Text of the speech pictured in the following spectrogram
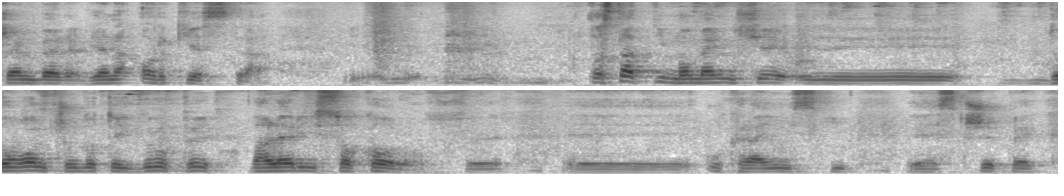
Chamber Wiana Orkiestra. W ostatnim momencie dołączył do tej grupy Walerii Sokolow, y, y, ukraiński y, skrzypek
